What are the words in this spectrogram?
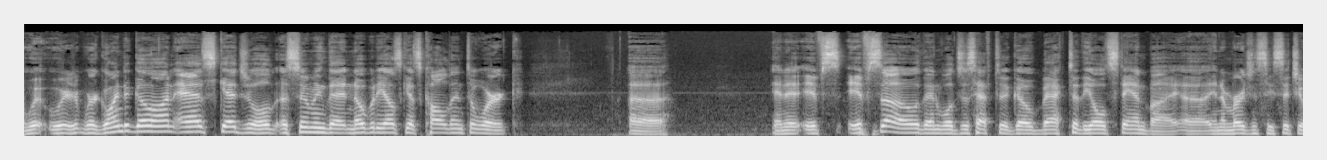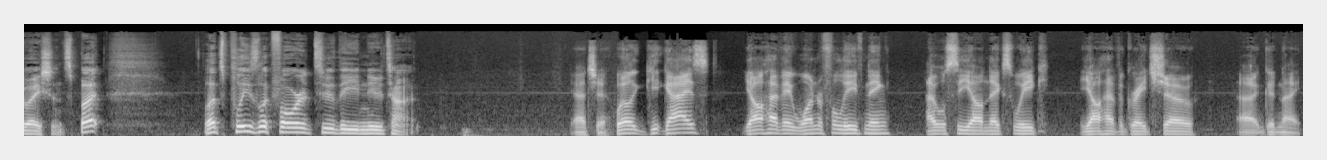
we're we're- going to go on as scheduled, assuming that nobody else gets called into work. Uh, and if if so, then we'll just have to go back to the old standby uh, in emergency situations. But let's please look forward to the new time. Gotcha. Well, g- guys, y'all have a wonderful evening. I will see y'all next week. Y'all have a great show. Uh, good night.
